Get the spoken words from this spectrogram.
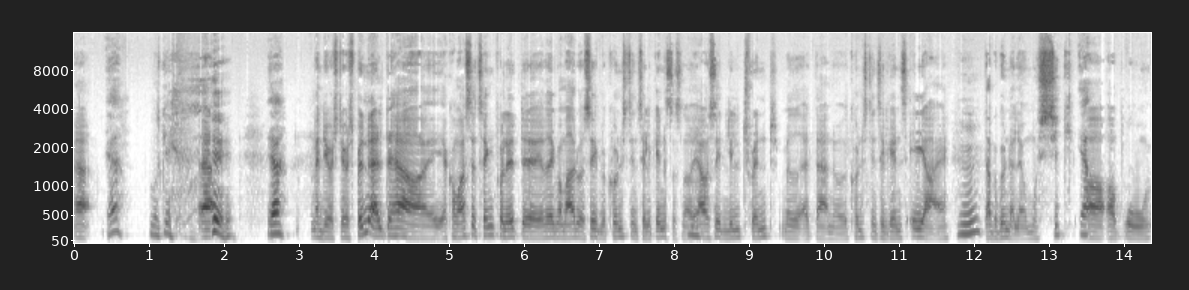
Ja, ja måske. Ja. ja. Men det er, jo, det er jo spændende alt det her, og jeg kommer også til at tænke på lidt, øh, jeg ved ikke, hvor meget du har set med kunstig intelligens og sådan noget. Mm. Jeg har jo set en lille trend med, at der er noget kunstig intelligens AI, mm. der er begyndt at lave musik ja. og, og bruge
